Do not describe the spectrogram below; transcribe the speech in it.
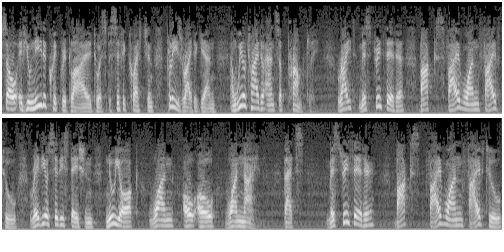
So if you need a quick reply to a specific question, please write again, and we'll try to answer promptly. Write Mystery Theater, Box 5152, Radio City Station, New York 10019. That's Mystery Theater, Box 5152,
